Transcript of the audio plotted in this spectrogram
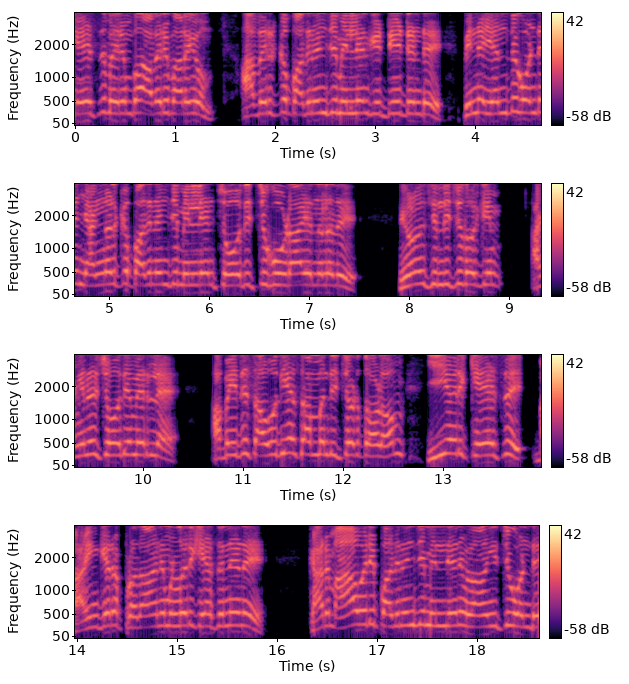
കേസ് വരുമ്പോൾ അവർ പറയും അവർക്ക് പതിനഞ്ച് മില്യൺ കിട്ടിയിട്ടുണ്ട്. പിന്നെ എന്തുകൊണ്ട് ഞങ്ങൾക്ക് പതിനഞ്ച് മില്യൺ ചോദിച്ചുകൂടാ എന്നുള്ളത്? നിങ്ങളൊന്ന് ചിന്തിച്ചു നോക്കിയും. അങ്ങനെ ഒരു ചോദ്യം വരില്ലേ? അപ്പൊ ഇത് സൗദിയെ സംബന്ധിച്ചിടത്തോളം ഈ ഒരു കേസ് ഭയങ്കര പ്രധാനമുള്ള ഒരു കേസ് തന്നെയാണ്. കാരണം ആ ഒരു പതിനഞ്ച് മില്യൺ വാങ്ങിച്ചുകൊണ്ട്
